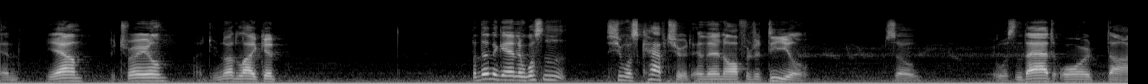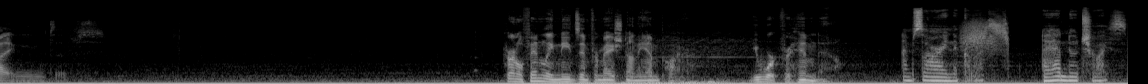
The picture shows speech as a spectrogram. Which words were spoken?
And yeah, betrayal. I do not like it. But then again, it wasn't. She was captured and then offered a deal. So, it was that or dying. Colonel Finley needs information on the Empire. You work for him now. I'm sorry, Nicholas. I had no choice.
